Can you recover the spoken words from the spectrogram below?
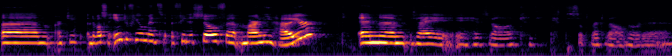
ehm, artikel. Er was een interview met filosofe Marlie Huijer. En ehm, zij heeft wel kritiek. Dus dat werd wel door de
